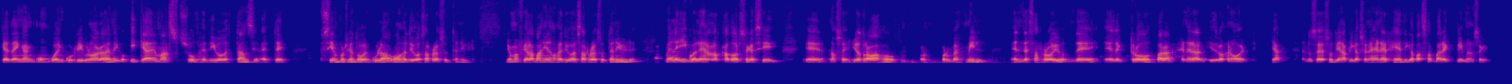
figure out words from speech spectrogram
que tengan un buen currículum académico y que además su objetivo de estancia esté 100% vinculado con Objetivos de Desarrollo Sostenible. Yo me fui a la página Objetivo de Desarrollo Sostenible, me leí cuáles eran los 14, que sí, eh, no sé, yo trabajo por, por vez mil en desarrollo de electrodos para generar hidrógeno verde, ¿ya? Entonces eso tiene aplicaciones energéticas para salvar el clima, no sé qué.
